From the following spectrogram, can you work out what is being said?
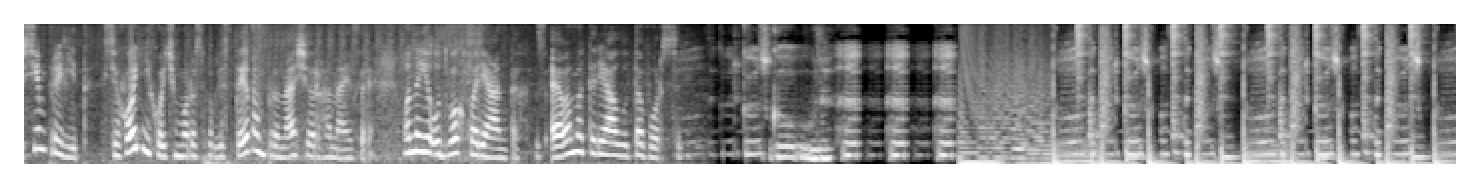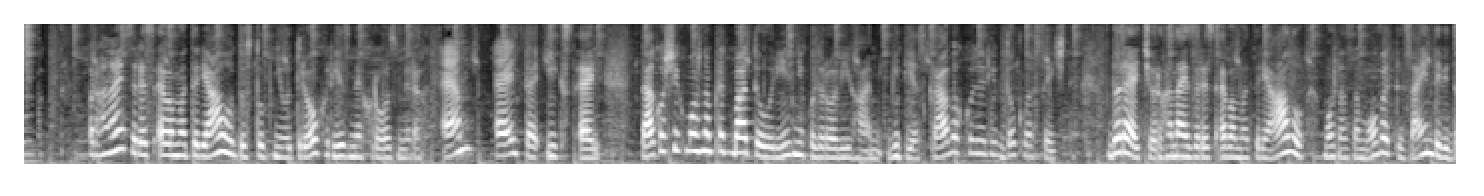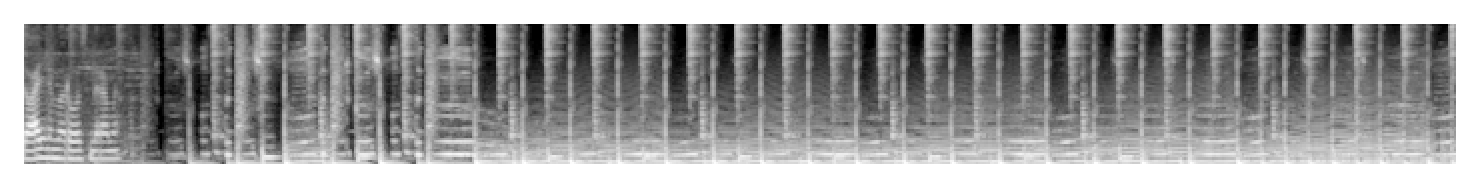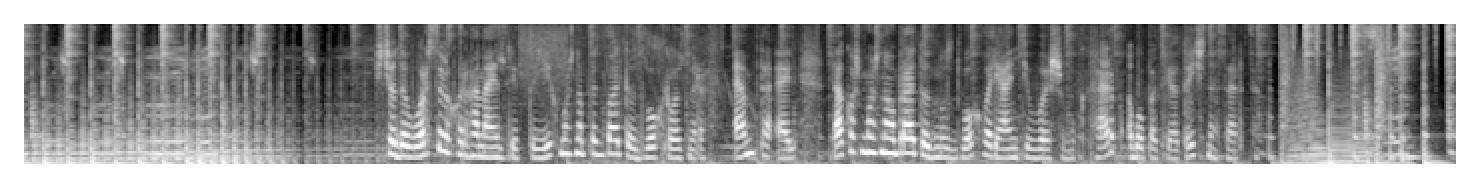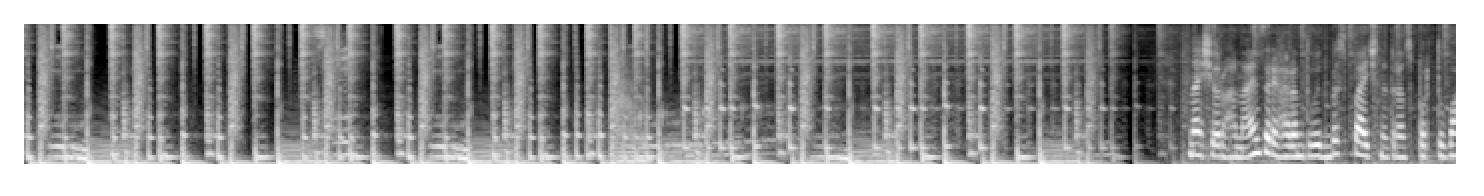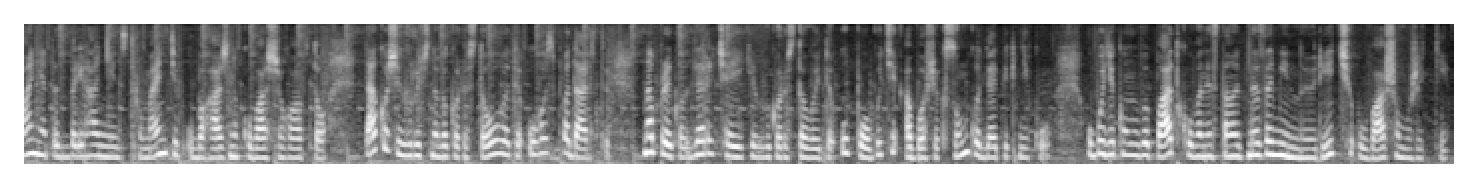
Усім привіт! Сьогодні хочемо розповісти вам про наші органайзери. Вони є у двох варіантах: з Ева матеріалу та ворсові. Органайзери з Ева матеріалу доступні у трьох різних розмірах M, L та XL. Також їх можна придбати у різній кольоровій гамі від яскравих кольорів до класичних. До речі, органайзери з Ева матеріалу можна замовити за індивідуальними розмірами. Щодо ворсових органайзерів, то їх можна придбати у двох розмірах М та L. Також можна обрати одну з двох варіантів вишивок герб або патріотичне серце. Наші органайзери гарантують безпечне транспортування та зберігання інструментів у багажнику вашого авто. Також їх зручно використовувати у господарстві, наприклад, для речей, які ви використовуєте у побуті або ж як сумку для пікніку. У будь-якому випадку вони стануть незамінною річчю у вашому житті.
